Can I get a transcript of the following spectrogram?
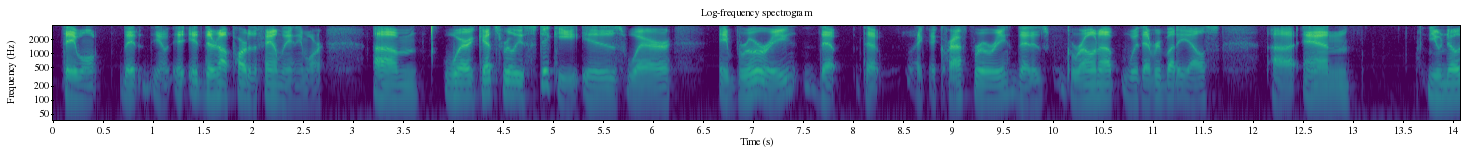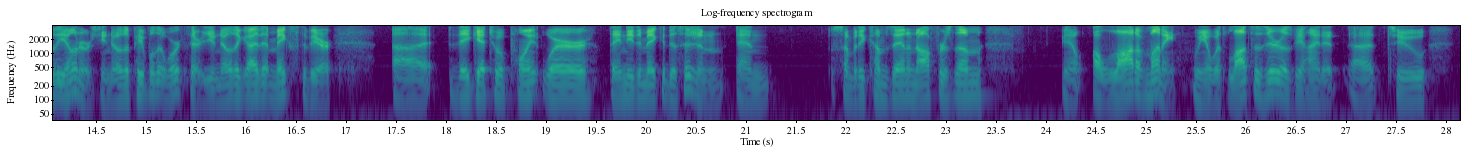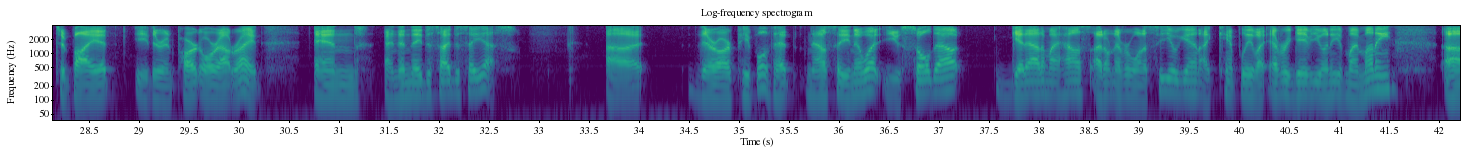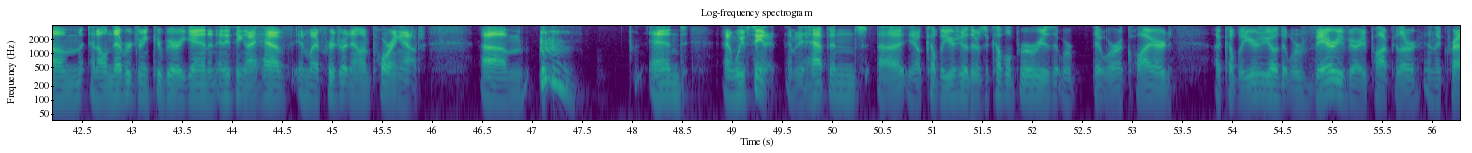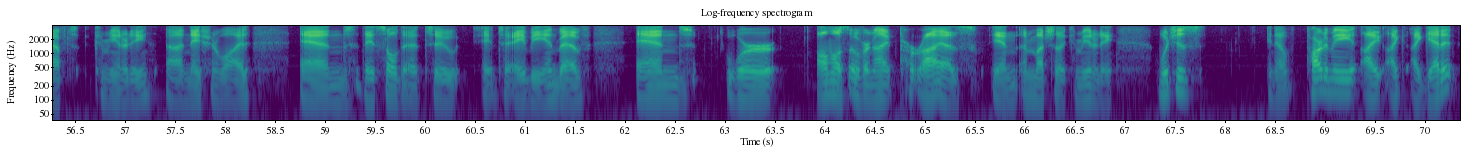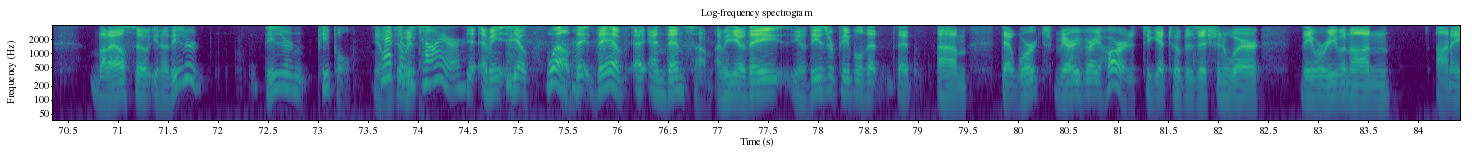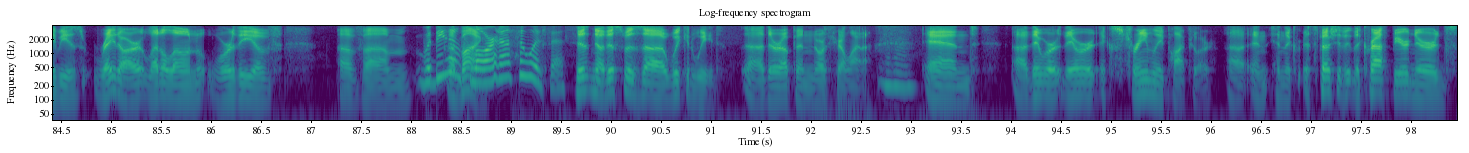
they won't. They you know it, it, they're not part of the family anymore. Um, where it gets really sticky is where a brewery that that like a craft brewery that has grown up with everybody else, uh, and you know the owners, you know the people that work there, you know the guy that makes the beer. Uh, they get to a point where they need to make a decision, and somebody comes in and offers them, you know, a lot of money, you know, with lots of zeros behind it, uh, to to buy it either in part or outright, and and then they decide to say yes. Uh, there are people that now say, you know what, you sold out, get out of my house. I don't ever want to see you again. I can't believe I ever gave you any of my money, um, and I'll never drink your beer again. And anything I have in my fridge right now, I'm pouring out. Um, and and we've seen it. I mean, it happened. Uh, you know, a couple years ago, there was a couple breweries that were that were acquired a couple years ago that were very very popular in the craft community uh, nationwide, and they sold it to to AB InBev, and were almost overnight pariahs in, in much of the community, which is, you know, part of me I, I, I get it, but I also you know these are these are people. You know, have we, to we, retire. Yeah, I mean, yeah. Well, they, they have, and then some. I mean, you know, they, you know, these are people that that um, that worked very, very hard to get to a position where they were even on on AB's radar, let alone worthy of of. Um, were these in buying. Florida? Who was this? this no, this was uh, Wicked Weed. Uh, they're up in North Carolina, mm-hmm. and uh, they were they were extremely popular, uh, and, and the, especially the, the craft beer nerds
